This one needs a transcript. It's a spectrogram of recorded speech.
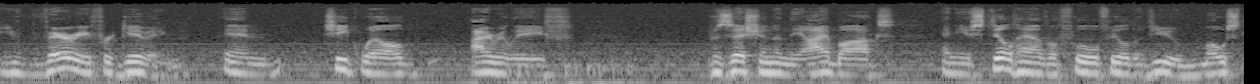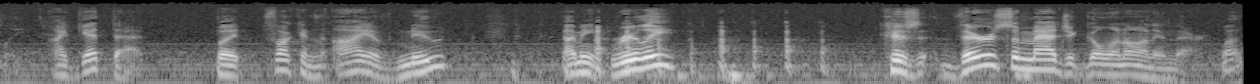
you're very forgiving in cheek weld, eye relief, position in the eye box, and you still have a full field of view mostly. I get that, but fucking Eye of Newt. I mean, really? Because there's some magic going on in there. Well,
